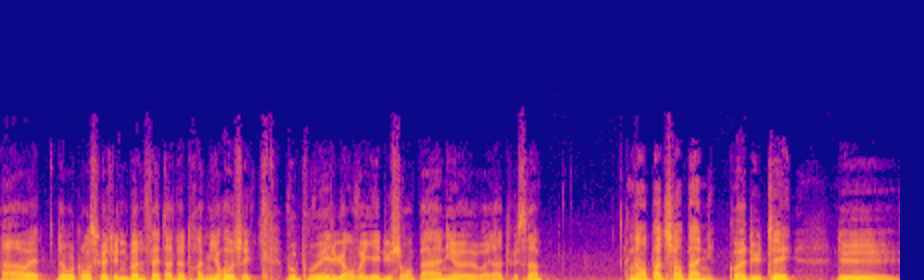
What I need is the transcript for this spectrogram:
Ah ouais, donc on souhaite une bonne fête à notre ami Roger. Vous pouvez lui envoyer du champagne, euh, voilà, tout ça. Non, pas de champagne, quoi, du thé, du...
